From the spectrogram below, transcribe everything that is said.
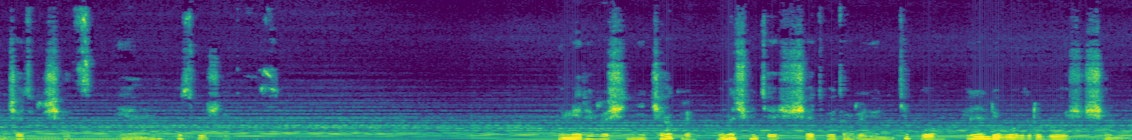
начать вращаться, и она послушает вас. По мере вращения чакры вы начнете ощущать в этом районе тепло или любое другое ощущение.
